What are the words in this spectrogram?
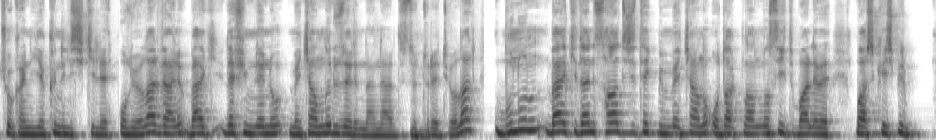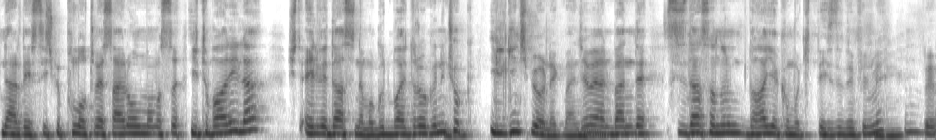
çok hani yakın ilişkili oluyorlar ve hani belki de filmlerini o mekanlar üzerinden neredeyse türetiyorlar. Bunun belki de hani sadece tek bir mekana odaklanması itibariyle ve başka hiçbir neredeyse hiçbir plot vesaire olmaması itibarıyla işte Elveda Sinema, Goodbye Drogon'un çok ilginç bir örnek bence. Ve yani ben de sizden sanırım daha yakın vakitte izledim filmi. Ve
